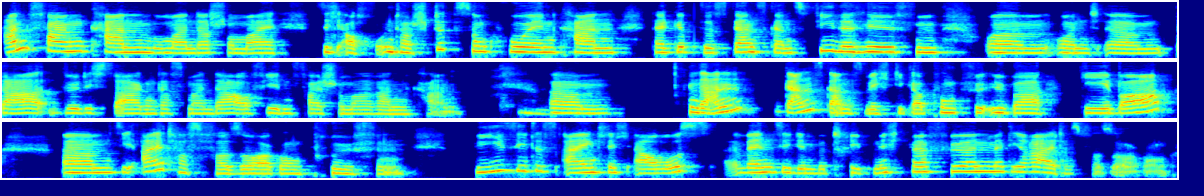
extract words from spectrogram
anfangen kann, wo man da schon mal sich auch Unterstützung holen kann. Da gibt es ganz, ganz viele Hilfen ähm, und ähm, da würde ich sagen, dass man da auf jeden Fall schon mal ran kann. Mhm. Ähm, dann ganz, ganz wichtiger Punkt für Übergeber, ähm, die Altersversorgung prüfen. Wie sieht es eigentlich aus, wenn Sie den Betrieb nicht mehr führen mit Ihrer Altersversorgung?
